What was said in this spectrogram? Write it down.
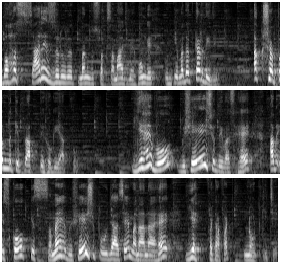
बहुत सारे ज़रूरतमंद उस वक्त समाज में होंगे, उनकी मदद कर दीजिए। अक्षय पुण्य की प्राप्ति होगी आपको। यह वो विशेष दिवस है। अब इसको किस समय विशेष पूजा से मनाना है, यह फटाफट नोट कीजिए।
